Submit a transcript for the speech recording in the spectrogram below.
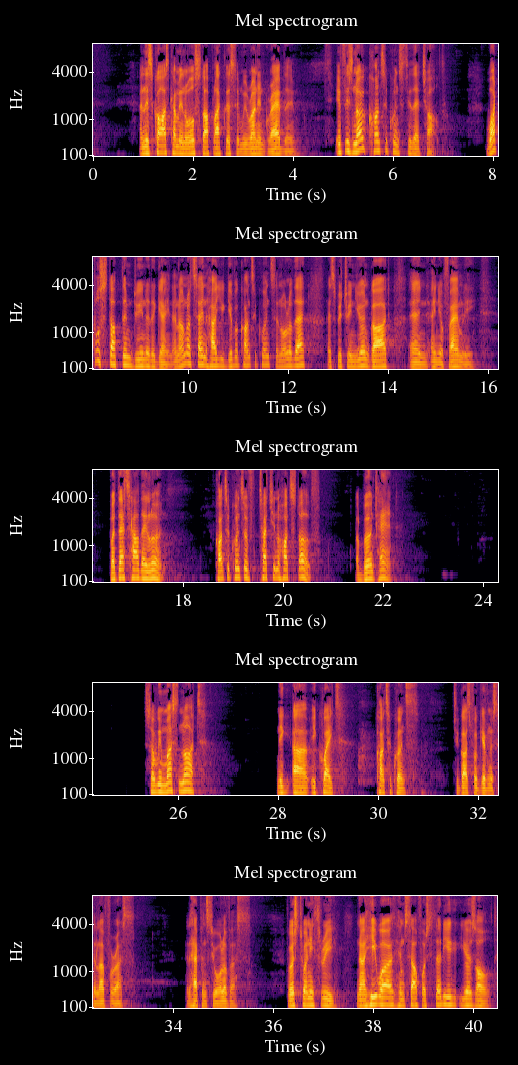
And these cars come in, and all stop like this, and we run and grab them. If there's no consequence to that child, what will stop them doing it again? And I'm not saying how you give a consequence and all of that. That's between you and God and, and your family. But that's how they learn. Consequence of touching a hot stove a burnt hand. So we must not uh, equate consequence to God's forgiveness and love for us. It happens to all of us. Verse 23 Now he was himself was 30 years old.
